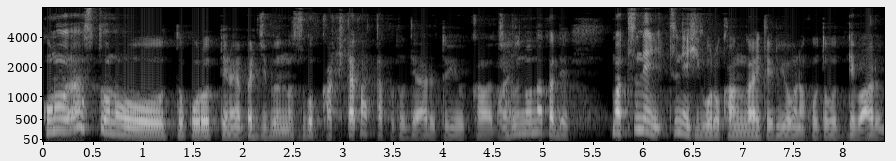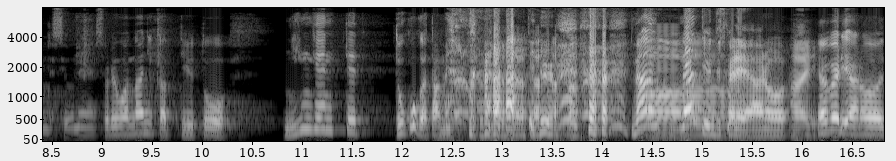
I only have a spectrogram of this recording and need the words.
このラストのところっていうのはやっぱり自分のすごく書きたかったことであるというか、自分の中で、まあ常に、常日頃考えているようなことではあるんですよね。それは何かっていうと、人間ってどこがダメなのかなっていう、なん、なんて言うんですかね、あの、はい。やっぱりあの、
